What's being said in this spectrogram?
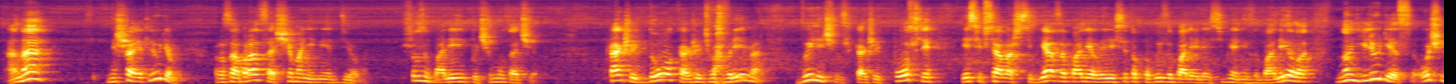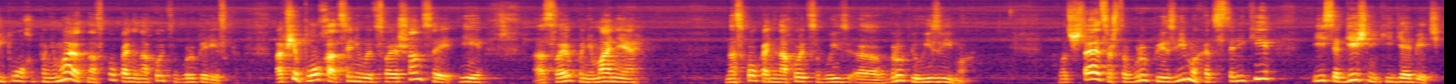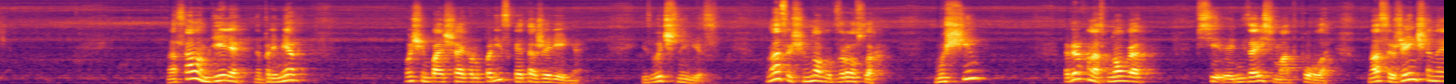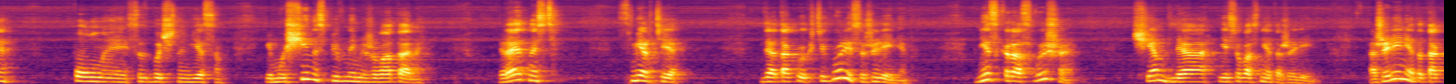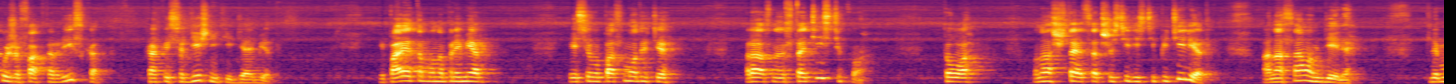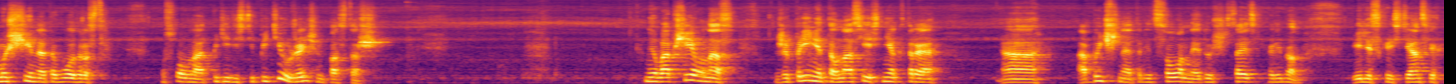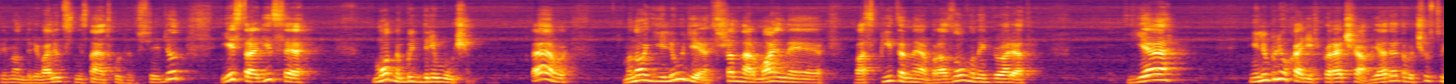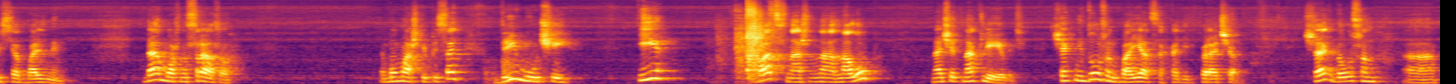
она мешает людям разобраться, с чем они имеют дело. Что за болезнь, почему, зачем. Как жить до, как жить во время, вылечиться, как жить после, если вся ваша семья заболела, или если только вы заболели, а семья не заболела. Многие люди очень плохо понимают, насколько они находятся в группе риска. Вообще плохо оценивают свои шансы и а, свое понимание, насколько они находятся в. Э, в группе уязвимых. Вот считается, что в группе уязвимых это старики и сердечники, и диабетики. На самом деле, например, очень большая группа риска – это ожирение, избыточный вес. У нас очень много взрослых мужчин. Во-первых, у нас много, независимо от пола, у нас и женщины полные с избыточным весом, и мужчины с пивными животами. Вероятность смерти для такой категории с ожирением в несколько раз выше, чем для, если у вас нет ожирения. Ожирение – это такой же фактор риска, как и сердечники и диабет. И поэтому, например, если вы посмотрите разную статистику, то у нас считается от 65 лет, а на самом деле для мужчин это возраст условно от 55, у женщин постарше. Ну и вообще у нас же принято, у нас есть некоторая э, обычная, традиционная, идущая с советских времен или с крестьянских времен до революции, не знаю, откуда это все идет, есть традиция модно быть дремучим. Да, многие люди, совершенно нормальные, воспитанные, образованные, говорят, я не люблю ходить к врачам, я от этого чувствую себя больным. Да, можно сразу на бумажке писать «дремучий» и бац, на, на, на лоб, значит, наклеивать. Человек не должен бояться ходить к врачам. Человек должен э,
